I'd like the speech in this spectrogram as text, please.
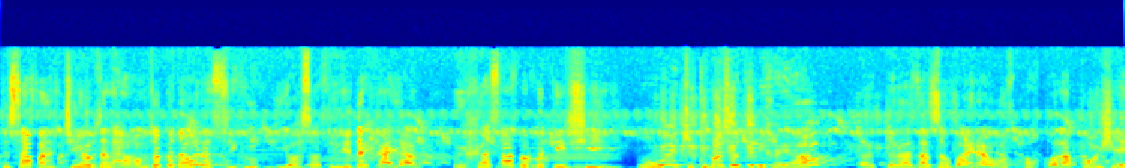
ته صبر چې یو ځل هغه مځکو ته ورسېږو یوه ساتیري درښایم ښه ساعت به مو تېر شي. ووایه چې کومه ساتیري ښیې ها؟ ته راځه زبیره اوس به خپله پوه شې.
